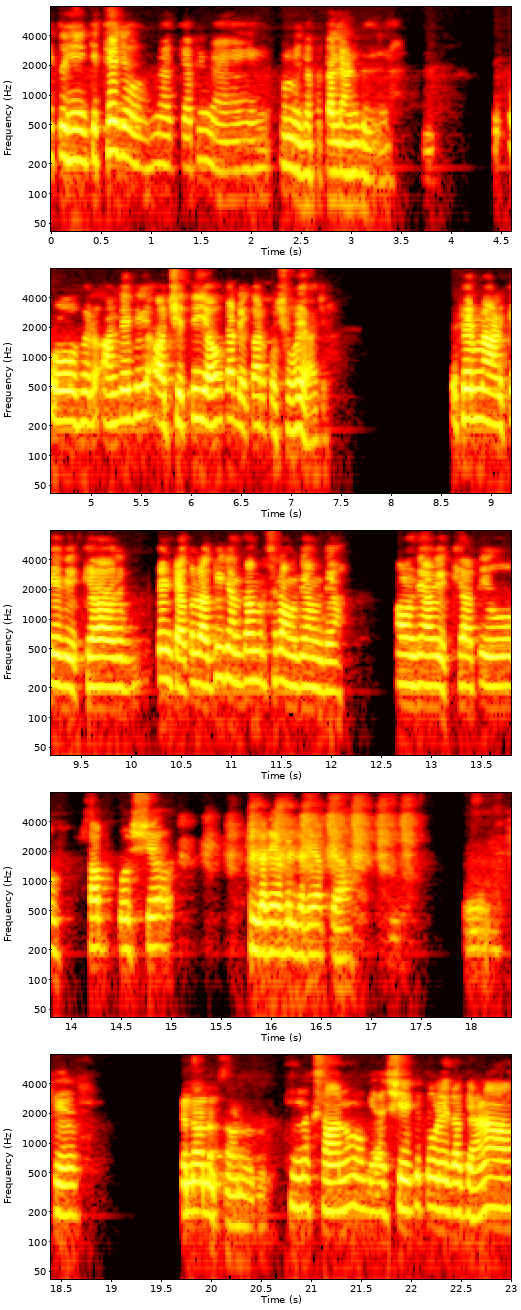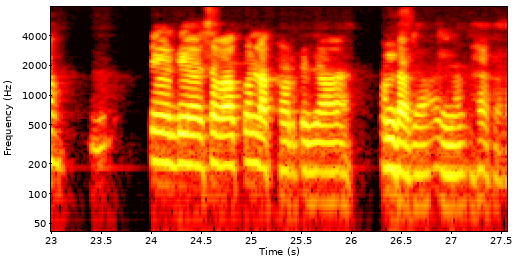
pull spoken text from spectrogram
ਕਿ ਤੁਸੀਂ ਕਿੱਥੇ ਜੋ? ਮੈਂ ਕਿਹਾ ਵੀ ਮੈਂ ਮੰਮੀ ਦਾ ਪਤਾ ਲੈਣ ਗਈ ਹਾਂ। ਤੇ ਉਹ ਫਿਰ ਆਂਦੇ ਵੀ ਅੱਜ ਛੇਤੀ ਆਓ ਤੁਹਾਡੇ ਘਰ ਕੁਝ ਹੋਇਆ ਜੀ। ਤੇ ਫਿਰ ਮੈਂ ਆਣ ਕੇ ਵੇਖਿਆ ਘੰਟਾ ਕੁ ਲੱਗ ਹੀ ਜਾਂਦਾ ਅੰਮ੍ਰਿਤਸਰ ਆਉਂਦਿਆਂ ਆਉਂਦਿਆਂ। ਆਉਂਦਿਆਂ ਵੇਖਿਆ ਤੇ ਉਹ ਸਭ ਕੁਝ ਖਿਲਰਿਆ ਬਿਲਰਿਆ ਪਿਆ। ਤੇ ਫਿਰ ਕਿੰਨਾ ਨੁਕਸਾਨ ਹੋਇਆ ਨੁਕਸਾਨ ਹੋ ਗਿਆ। ਛੇ ਕੁ ਤੋਲੇ ਦਾ ਗਹਿਣਾ ਤੇ ਡੇ- ਸਵਾ ਕੁ ਲੱਖ ਰੁਪਇਆ ਅੰਦਾਜ਼ਾ ਇੰਨਾ ਕੁ ਹੈਗਾ।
